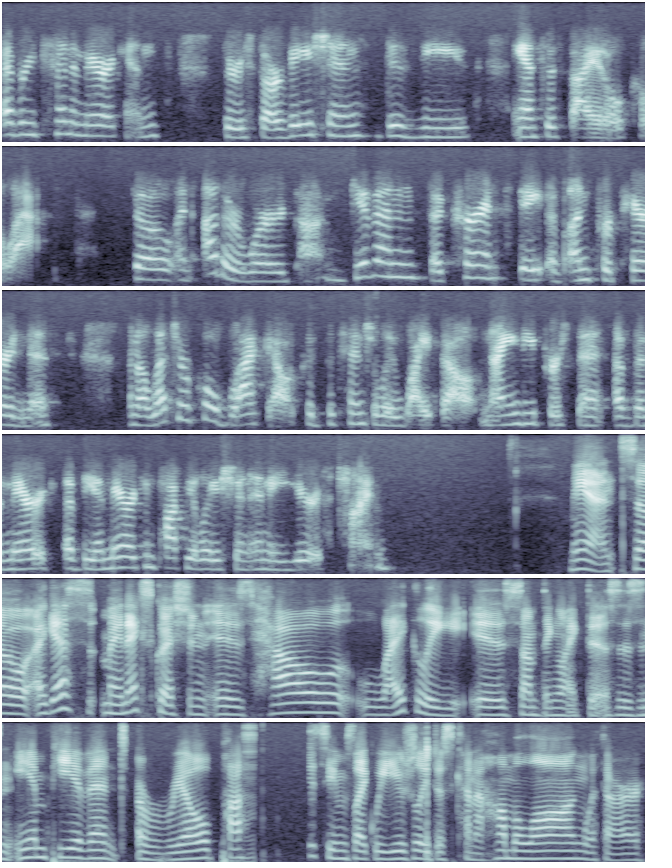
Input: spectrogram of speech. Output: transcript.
every 10 Americans through starvation, disease, and societal collapse. So, in other words, um, given the current state of unpreparedness, an electrical blackout could potentially wipe out 90% of the, Ameri- of the American population in a year's time. Man, so I guess my next question is how likely is something like this? Is an EMP event a real possibility? It seems like we usually just kind of hum along with our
